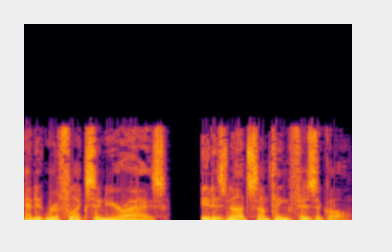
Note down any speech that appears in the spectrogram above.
and it reflects in your eyes. It is not something physical.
